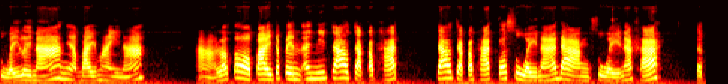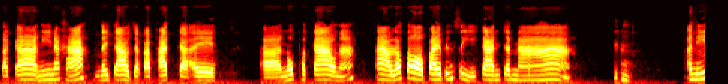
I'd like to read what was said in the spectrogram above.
สวยเลยนะ เนี่ยใบใหม่นะอ่าแล้วต่อไปจะเป็นอันนี้เจ้าจักรพรรดิเจ้าจักรพรรดิก็สวยนะ ด่างสวยนะคะกะตะก้านี้นะคะ ได้เจ้าจักรพรรดิกับไออ่านพเก้านะ อ้าวแล้วต่อไปเป็นสีกาญจนา อันนี้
